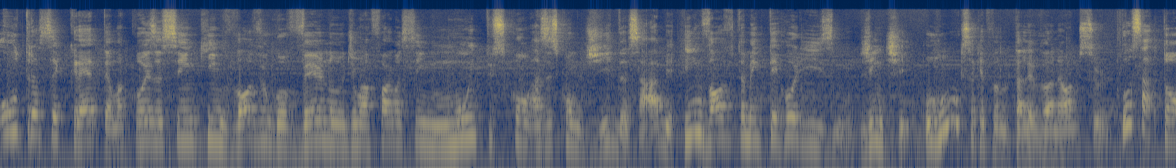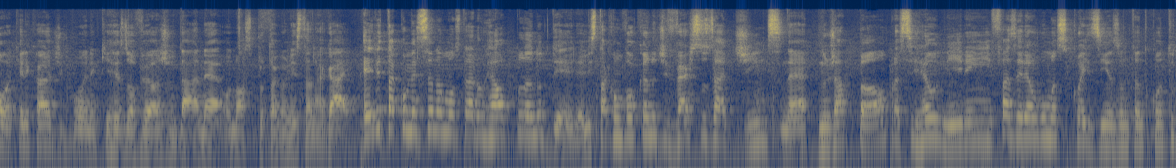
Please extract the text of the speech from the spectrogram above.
ultra secreta, é uma coisa assim que envolve o governo de uma forma assim muito escon às escondidas, sabe? E envolve também terrorismo. Gente, o rumo que isso aqui tá levando é um absurdo. O Sato, aquele cara de boina que resolveu ajudar, né, o nosso protagonista Nagai, ele tá começando a mostrar o real plano dele. Ele está convocando diversos Adins, né, no Japão Japão para se reunirem e fazerem algumas coisinhas um tanto quanto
